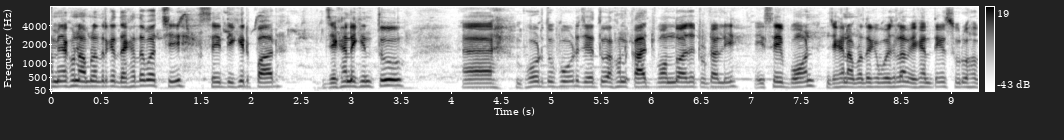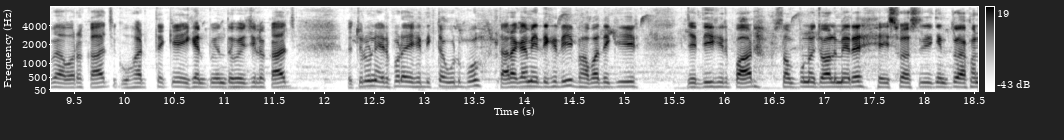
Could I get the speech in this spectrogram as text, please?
আমি এখন আপনাদেরকে দেখাতে পাচ্ছি সেই দিঘির পার যেখানে কিন্তু ভোর দুপুর যেহেতু এখন কাজ বন্ধ আছে টোটালি এই সেই বন যেখানে আপনাদেরকে বলছিলাম, এখান থেকে শুরু হবে আবারও কাজ। গুহার থেকে এখান পর্যন্ত হয়েছিল কাজ। তো চলুন, এরপরে এই দিকটা উঠবো। তার আগে আমি দেখে দিই, ভাবা দিঘির যে দিঘির পার সম্পূর্ণ জল মেরে এই সরাসরি কিন্তু এখন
